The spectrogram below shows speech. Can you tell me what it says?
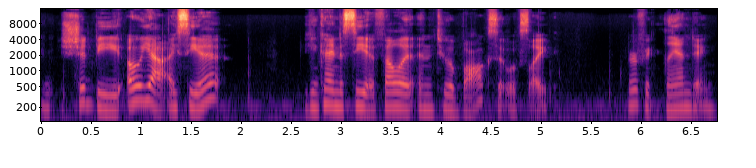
It should be. Oh, yeah, I see it. You can kind of see it fell into a box, it looks like. Perfect landing.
